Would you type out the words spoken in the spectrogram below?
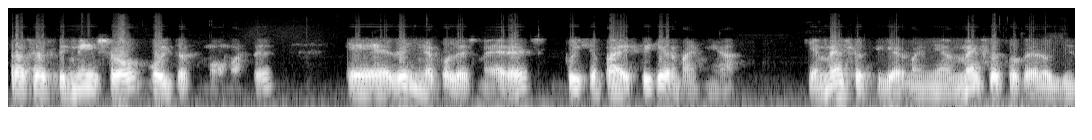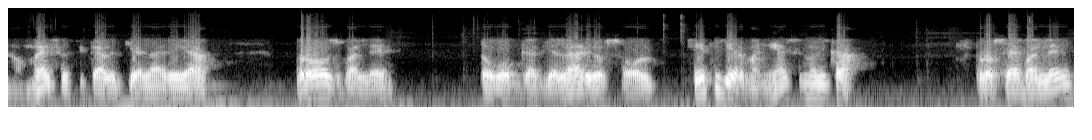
Θα σας θυμίσω, όλοι το θυμόμαστε, ε, δεν είναι πολλές μέρες που είχε πάει στη Γερμανία και μέσα στη Γερμανία, μέσα στο Βερολίνο, μέσα στην Καγκελαρία, πρόσβαλε το καγκελάριο Σολ και τη Γερμανία συνολικά. Προσέβαλε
